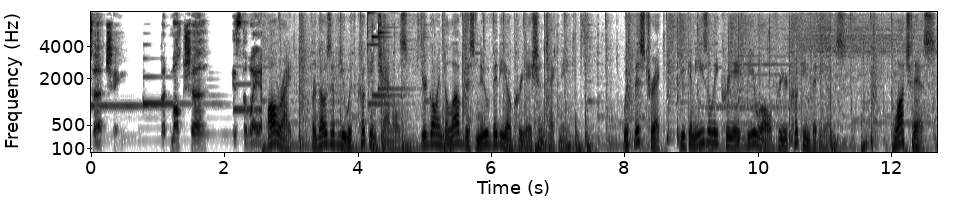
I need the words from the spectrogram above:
searching. But moksha is the way. Alright, for those of you with cooking channels, you're going to love this new video creation technique. With this trick, you can easily create B-roll for your cooking videos. Watch this.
